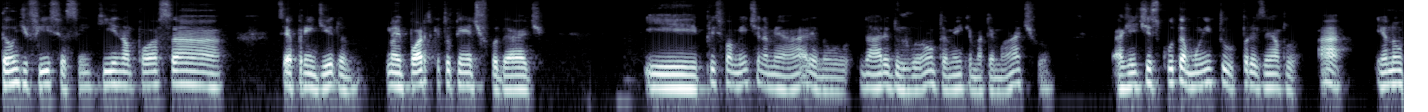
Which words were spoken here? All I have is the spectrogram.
tão difícil assim que não possa ser aprendido. Não importa que tu tenha dificuldade. E principalmente na minha área, no, na área do João também, que é matemático, a gente escuta muito, por exemplo, ah, eu não,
